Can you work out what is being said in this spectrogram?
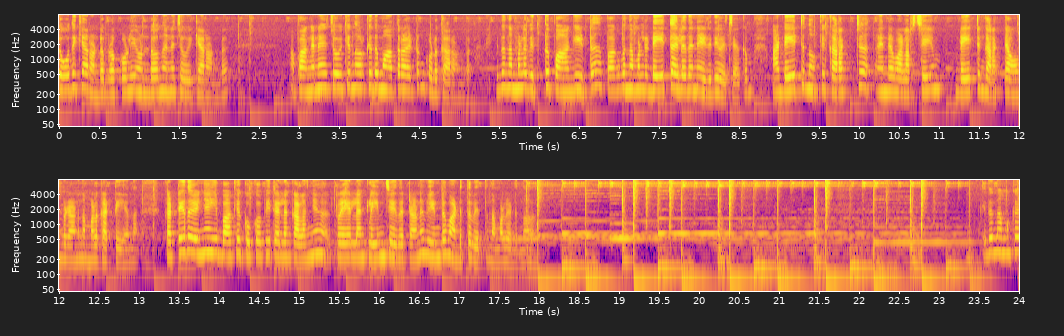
ചോദിക്കാറുണ്ട്. ബ്രൊക്കോളി ഉണ്ടോ എന്ന് തന്നെ ചോദിക്കാറുണ്ട്. അപ്പോൾ അങ്ങനെ ചോദിക്കുന്നവർക്ക് ഇത് മാത്രമായിട്ടും കൊടുക്കാറുണ്ട്. ഇത് നമ്മൾ വിത്ത് പാകിയിട്ട് പാകുമ്പോൾ നമ്മൾ ഡേറ്റ് അതിൽ തന്നെ എഴുതി വെച്ചേക്കും. ആ ഡേറ്റ് നോക്കി കറക്റ്റ് അതിന്റെ വളർച്ചയും ഡേറ്റും കറക്റ്റ് ആകുമ്പോഴാണ് നമ്മൾ കട്ട് ചെയ്യുന്നത്. കട്ട് ചെയ്ത് കഴിഞ്ഞാൽ ഈ ബാക്കി കൊക്കോപീറ്റ് എല്ലാം കളഞ്ഞ് ട്രേ എല്ലാം ക്ലീൻ ചെയ്തിട്ടാണ് വീണ്ടും അടുത്ത വിത്ത് നമ്മൾ ഇടുന്നത്. ഇത് നമുക്ക്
